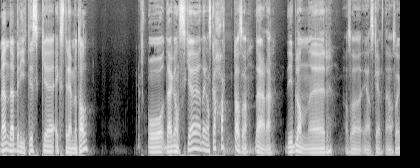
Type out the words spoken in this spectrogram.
Men det er britisk eh, ekstremmetall. Og det er, ganske, det er ganske hardt, altså. Det er det. De blander Altså, jeg har skrevet ned altså,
